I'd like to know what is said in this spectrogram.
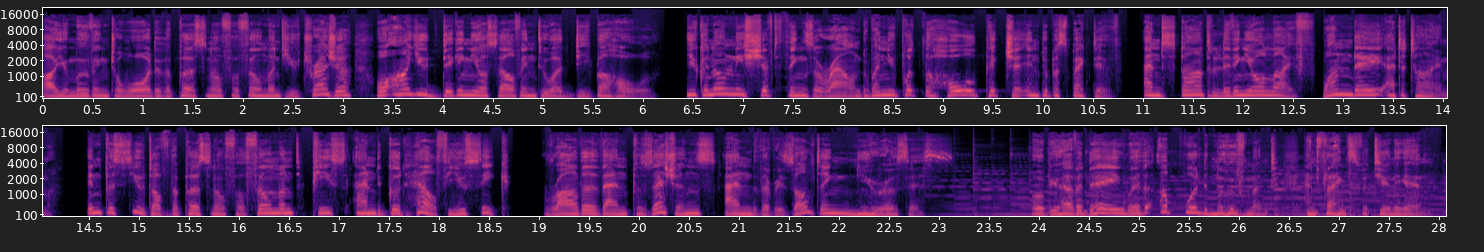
Are you moving toward the personal fulfillment you treasure, or are you digging yourself into a deeper hole? You can only shift things around when you put the whole picture into perspective and start living your life one day at a time in pursuit of the personal fulfillment, peace, and good health you seek, rather than possessions and the resulting neurosis. Hope you have a day with upward movement, and thanks for tuning in.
